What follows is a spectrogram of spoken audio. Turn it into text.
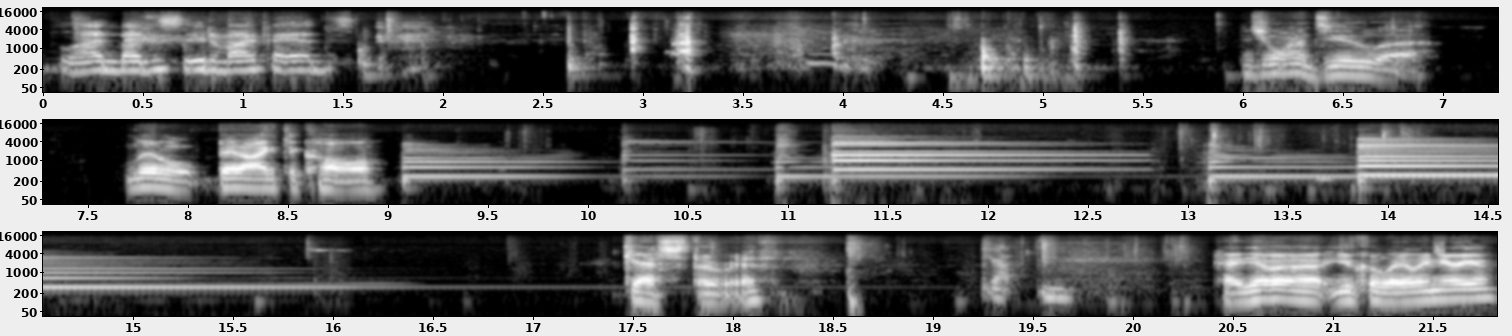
lying by the seat of my pants. Did you want to do a little bit I like to call Guess the riff? Yeah, Okay, do you have a ukulele near you?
